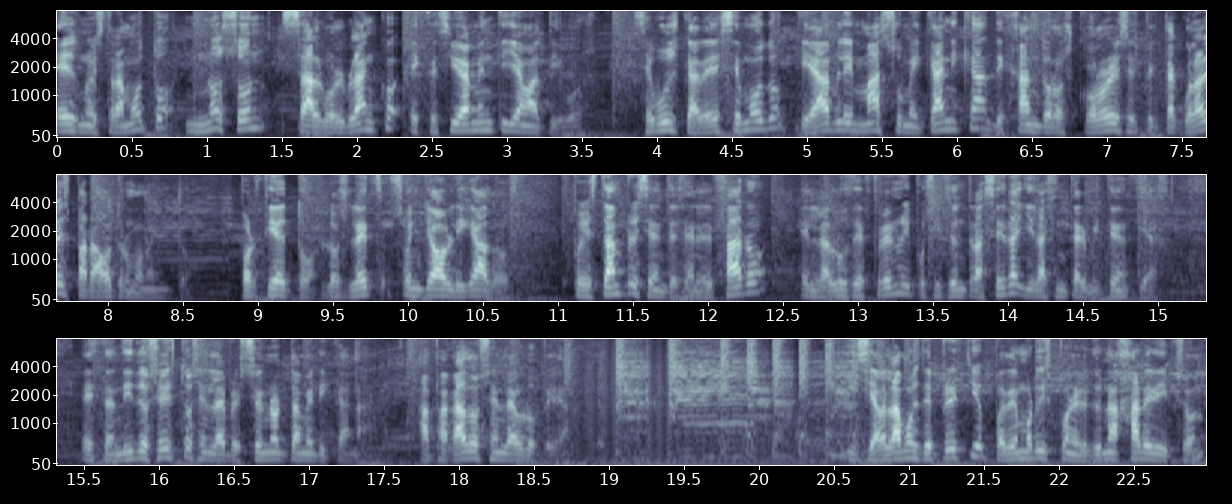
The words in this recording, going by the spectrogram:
es nuestra moto no son, salvo el blanco, excesivamente llamativos. Se busca de ese modo que hable más su mecánica dejando los colores espectaculares para otro momento. Por cierto, los LEDs son ya obligados, pues están presentes en el faro, en la luz de freno y posición trasera y en las intermitencias, encendidos estos en la versión norteamericana, apagados en la europea. Y si hablamos de precio, podemos disponer de una Harley Davidson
